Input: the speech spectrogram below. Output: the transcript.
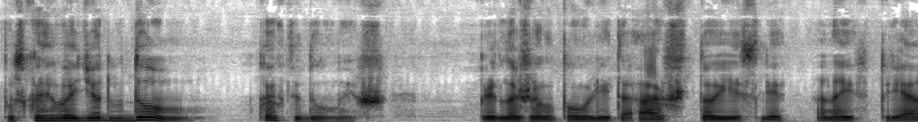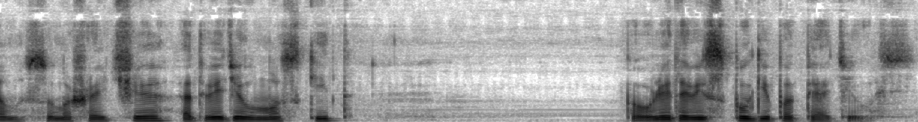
Пускай войдет в дом. Как ты думаешь?» — предложила Паулита. «А что, если она и впрямь сумасшедшая?» — ответил москит. Паулита в испуге попятилась.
